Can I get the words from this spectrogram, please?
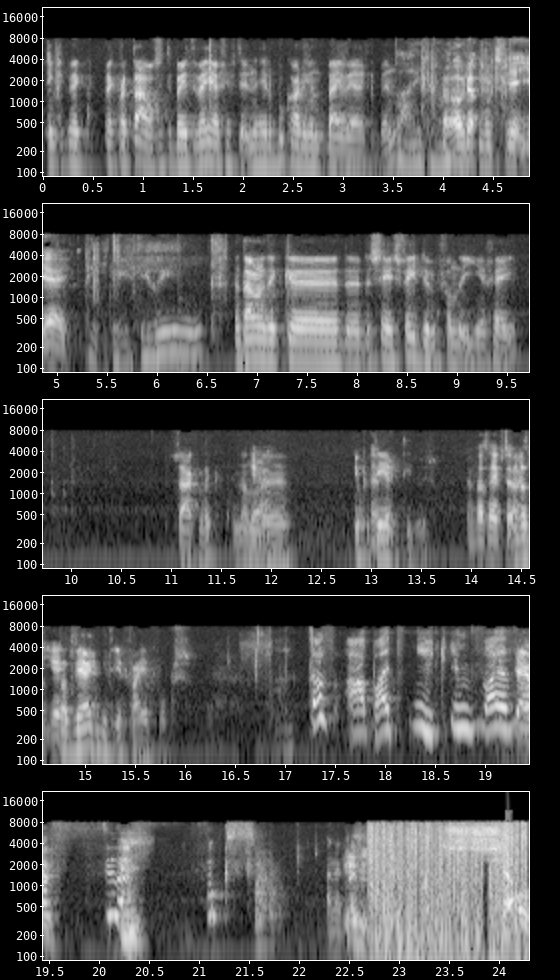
één keer per, per kwartaal, als ik de btw-aangifte in de hele boekhouding aan het bijwerken ben. Oh, dat moet via IE. Dan download ik eh, de, de CSV-dump van de ING. Zakelijk. En dan Ja. eh, importeer ik die dus. En wat heeft dat Maar met dat, dat werkt niet in Firefox. Das arbeitet nicht im Ja, Firefox. Een kwart- Zo.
